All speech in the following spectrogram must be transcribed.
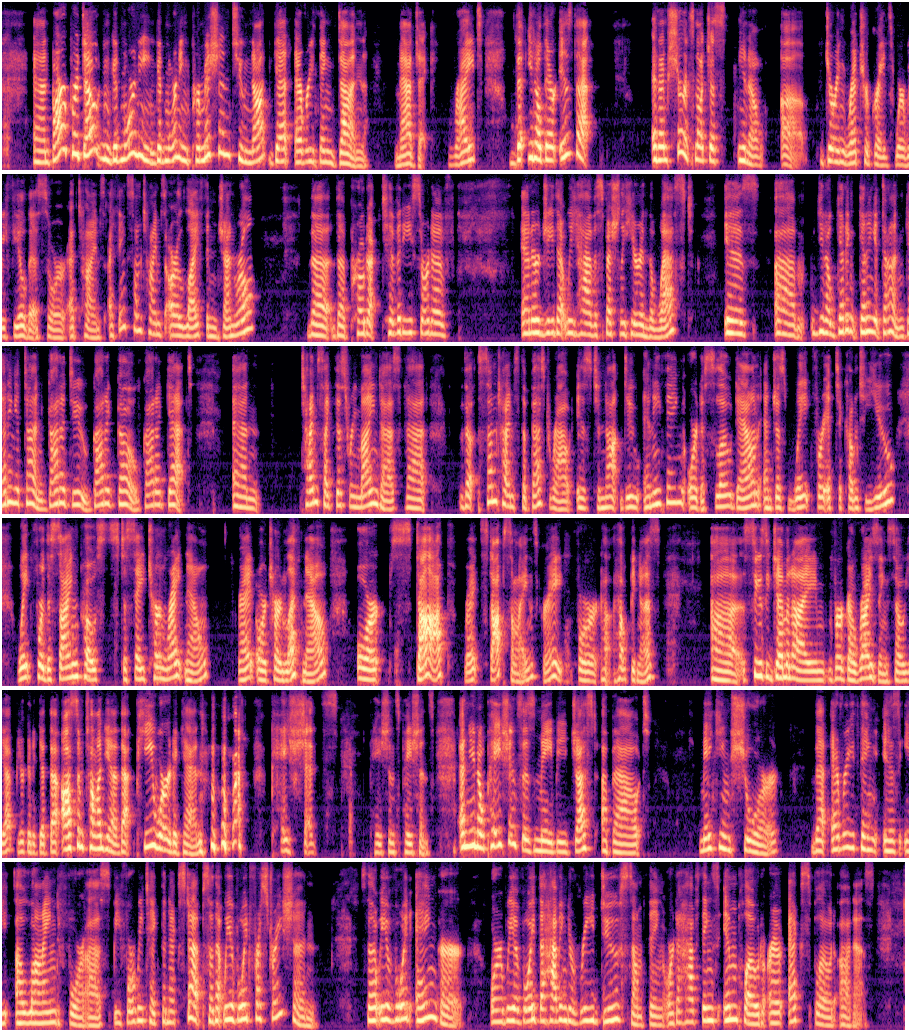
And Barbara Doughton, good morning. Good morning. Permission to not get everything done. Magic, right? That you know, there is that, and I'm sure it's not just, you know, uh, during retrogrades where we feel this or at times. I think sometimes our life in general the the productivity sort of energy that we have especially here in the west is um you know getting getting it done getting it done. Gotta do gotta go gotta get. And times like this remind us that the sometimes the best route is to not do anything or to slow down and just wait for it to come to you. Wait for the signposts to say turn right now right or turn left now or stop right stop signs great for helping us. Uh susie gemini virgo rising so yep you're going to get that. Awesome tanya that p word again. Patience patience, patience. And, you know, patience is maybe just about making sure that everything is e- aligned for us before we take the next step so that we avoid frustration, so that we avoid anger, or we avoid the having to redo something or to have things implode or explode on us.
